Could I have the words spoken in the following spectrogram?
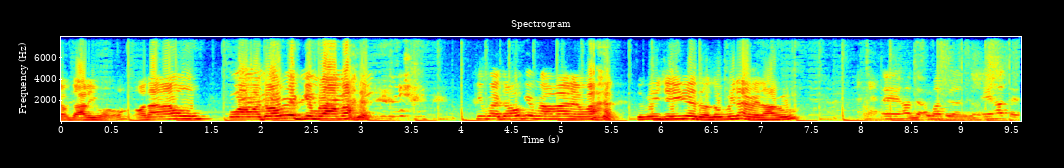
ယောက်ျားလေးပေါ့နော်ဟောဒါတော့ဟိုမှာကျွန်တော်တို့ရဲ့ကင်မရာမန်ကင်မရာကျွန်တော်ကင်မရာမန်နဲ့မှာသမီးကြီးနဲ့တော့လုပ်ပေးလိုက်မယ်ဒါကိုအဲဟုတ်တယ်အမပြောတယ်အဲဟုတ်တယ်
